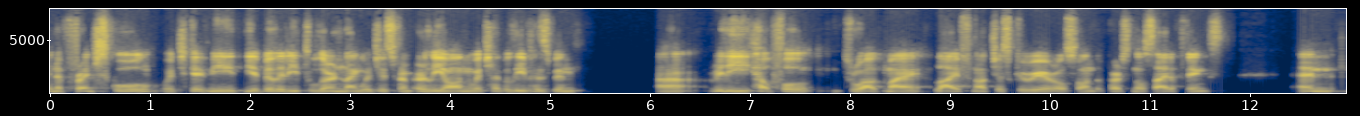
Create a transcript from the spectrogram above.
in a French school, which gave me the ability to learn languages from early on, which I believe has been uh, really helpful throughout my life, not just career, also on the personal side of things. And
